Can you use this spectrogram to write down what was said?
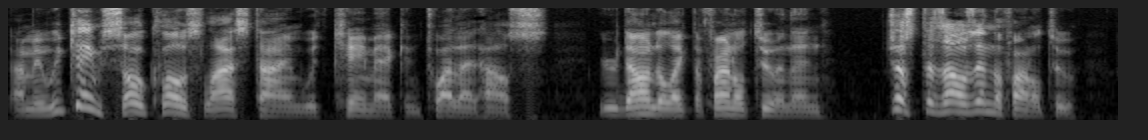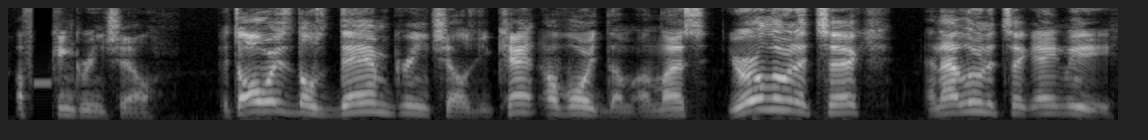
I mean, we came so close last time with Kamek and Twilight House. We were down to like the final two, and then just as I was in the final two, a fucking green shell. It's always those damn green shells. You can't avoid them unless you're a lunatic, and that lunatic ain't me,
